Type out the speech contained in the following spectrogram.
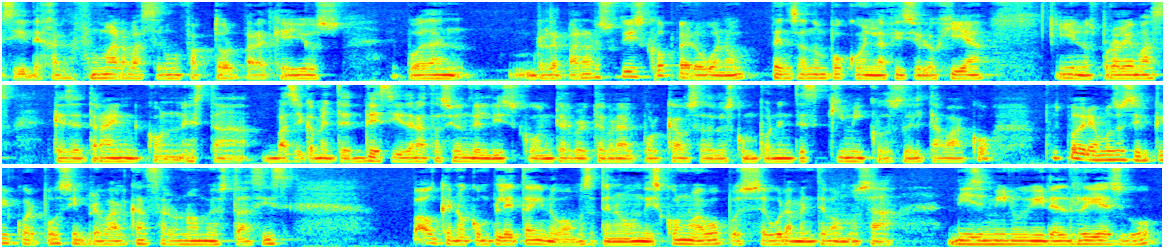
si dejar de fumar va a ser un factor para que ellos puedan reparar su disco, pero bueno, pensando un poco en la fisiología y en los problemas que se traen con esta básicamente deshidratación del disco intervertebral por causa de los componentes químicos del tabaco, pues podríamos decir que el cuerpo siempre va a alcanzar una homeostasis, aunque no completa y no vamos a tener un disco nuevo, pues seguramente vamos a disminuir el riesgo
